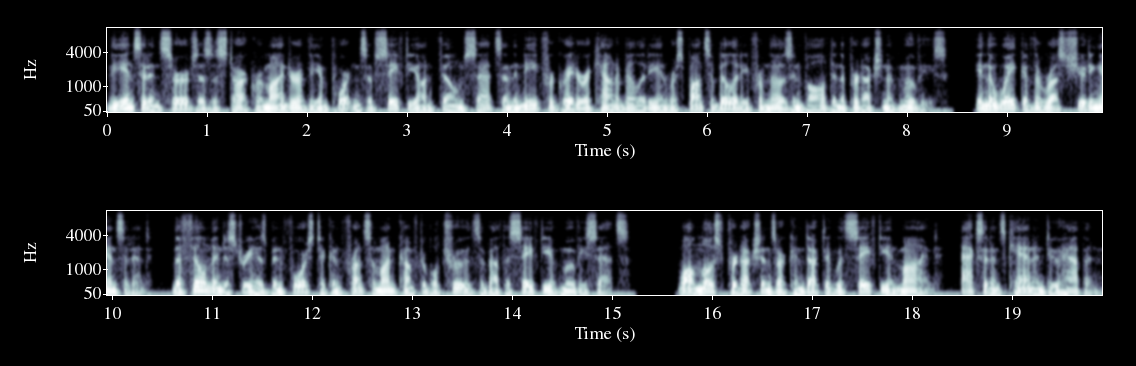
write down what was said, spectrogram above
The incident serves as a stark reminder of the importance of safety on film sets and the need for greater accountability and responsibility from those involved in the production of movies. In the wake of the Rust shooting incident, the film industry has been forced to confront some uncomfortable truths about the safety of movie sets. While most productions are conducted with safety in mind, accidents can and do happen,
